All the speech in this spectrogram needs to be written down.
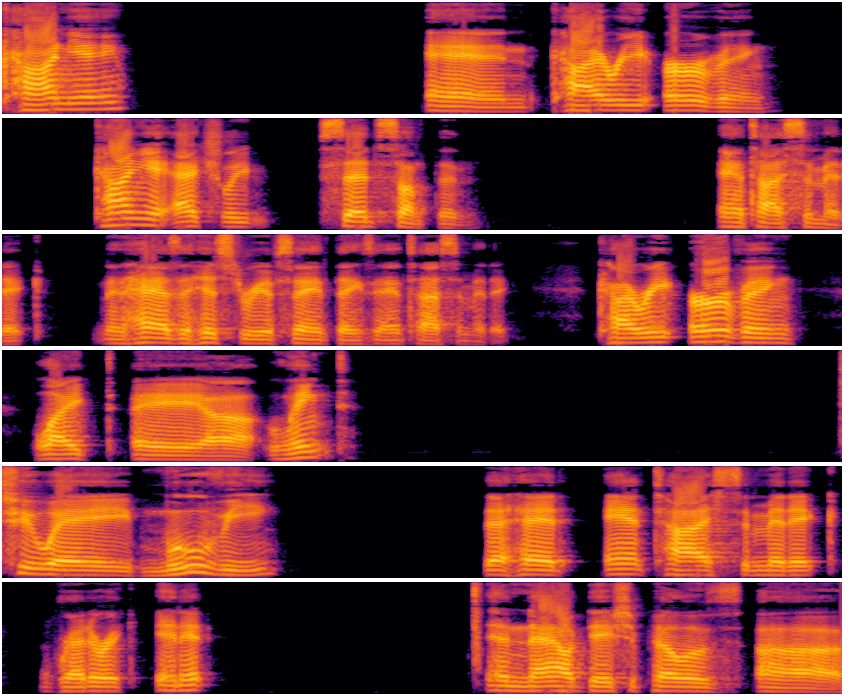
Kanye and Kyrie Irving. Kanye actually said something anti Semitic and has a history of saying things anti Semitic. Kyrie Irving liked a uh, linked to a movie that had anti Semitic rhetoric in it. And now Dave Chappelle is uh,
